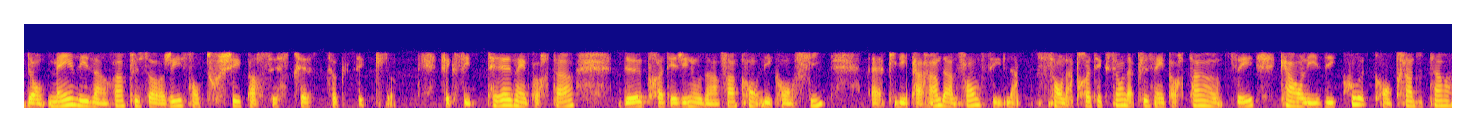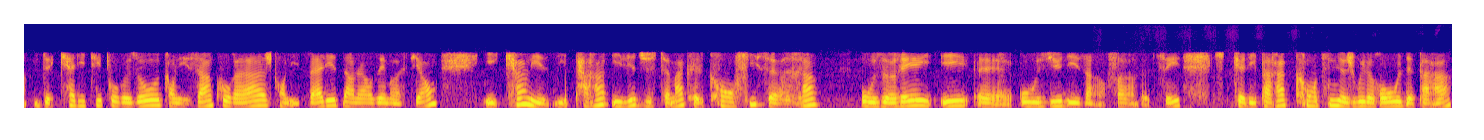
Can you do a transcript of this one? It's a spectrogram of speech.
Donc, même les enfants plus âgés sont touchés par ce stress toxique-là. Fait que c'est très important de protéger nos enfants contre les conflits. Euh, puis les parents, dans le fond, c'est la, sont la protection la plus importante. sais, Quand on les écoute, qu'on prend du temps de qualité pour eux autres, qu'on les encourage, qu'on les valide dans leurs émotions, et quand les, les parents évitent justement que le conflit se rend aux oreilles et euh, aux yeux des enfants. Tu sais, que les parents continuent de jouer le rôle de parents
